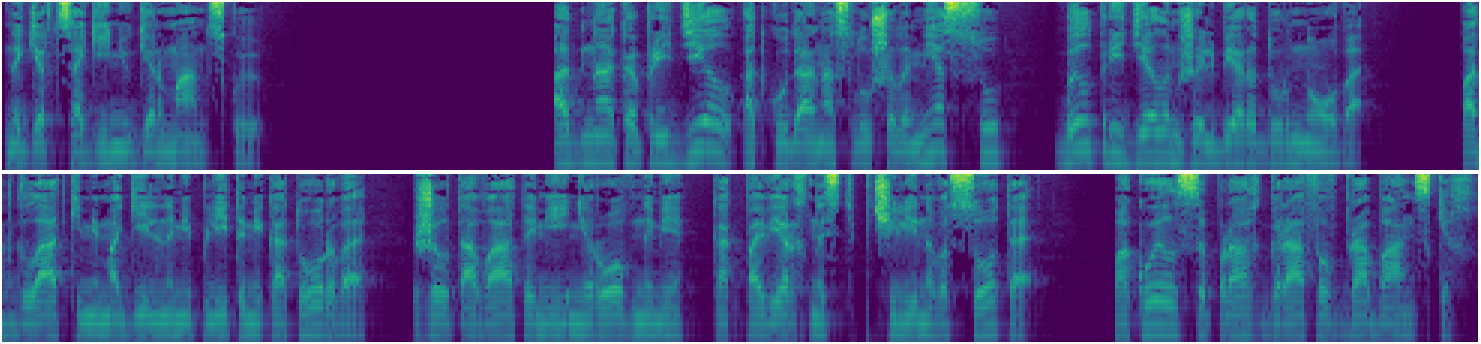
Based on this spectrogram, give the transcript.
на герцогиню Германскую. Однако предел, откуда она слушала мессу, был пределом Жильбера Дурнова, под гладкими могильными плитами которого, желтоватыми и неровными, как поверхность пчелиного сота, покоился прах графов Брабанских.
